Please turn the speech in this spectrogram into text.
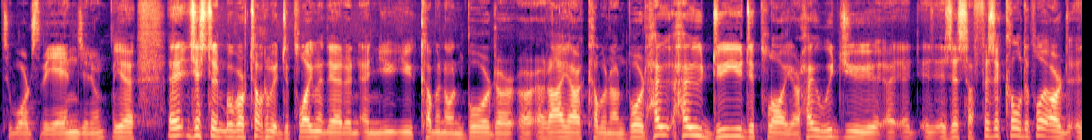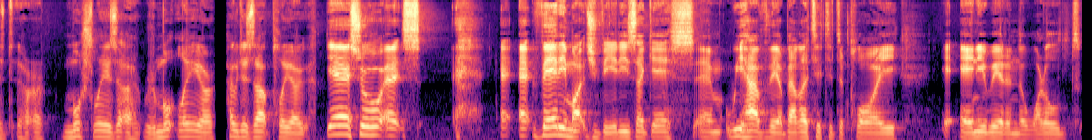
towards the end. You know. Yeah, uh, just in, we were talking about deployment there, and, and you, you coming on board or, or, or, IR coming on board. How how do you deploy, or how would you? Uh, uh is this a physical deploy, or, or mostly is it remotely, or how does that play out? Yeah, so it's it very much varies, I guess. Um, we have the ability to deploy anywhere in the world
